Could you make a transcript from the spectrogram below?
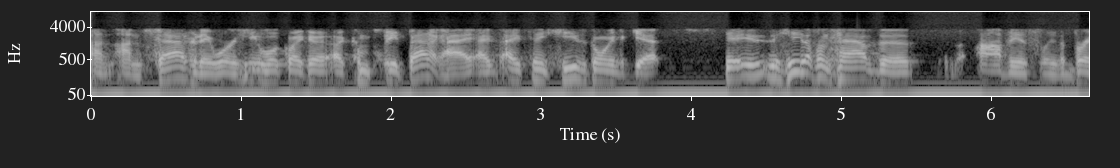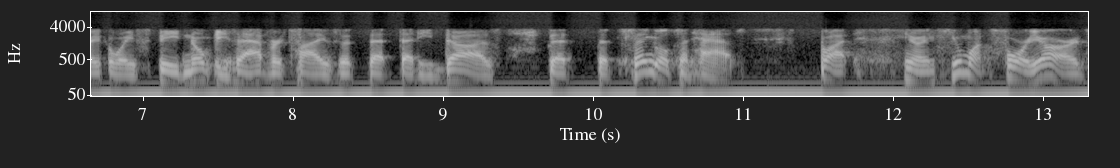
on, on Saturday, where he looked like a, a complete bag. I, I, I think he's going to get. He doesn't have the obviously the breakaway speed. Nobody's advertised that that, that he does. That that Singleton has. But you know, if you want four yards,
